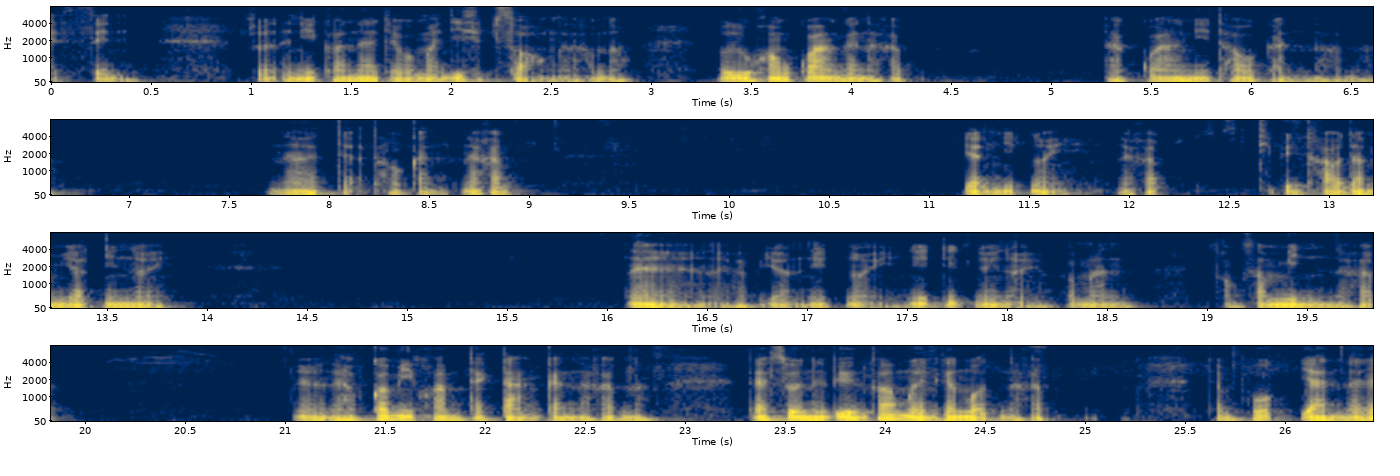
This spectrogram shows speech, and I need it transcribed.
21เซนส่วนอันนี้ก็น่าจะประมาณ 22 นะครับเนาะเราดูความกว้างกันนะครับ อะกว้างนี่เท่ากันนะครับเนาะน่าจะเท่ากันนะครับ หย่อนนิดหน่อยนะครับ ที่เป็นขาวดำหย่อนนิดหน่อยอ่านะครับหย่อนนิดหน่อย นิดนิดหน่อยหน่อยประมาณ2อสมิลนะครับอ่านะครับก็มีความแตกต่างกันนะครับเนาะแต่ส่วนอื่นๆก็เหมือนกันหมดนะครับจำพวกยันอะไร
